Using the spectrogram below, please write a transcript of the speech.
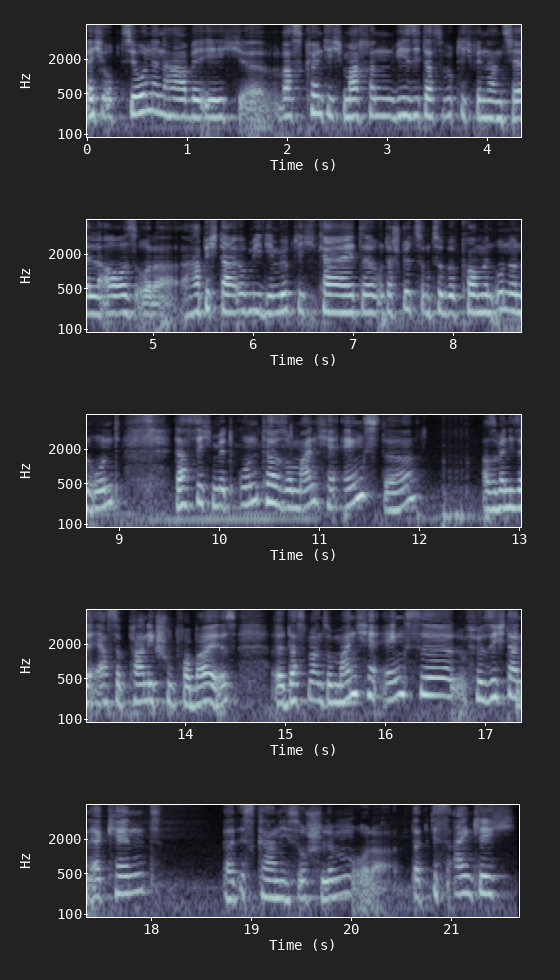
welche Optionen habe ich, äh, was könnte ich machen, wie sieht das wirklich finanziell aus oder habe ich da irgendwie die Möglichkeit, äh, Unterstützung zu bekommen und und und, dass sich mitunter so manche Ängste, also wenn dieser erste Panikschub vorbei ist, äh, dass man so manche Ängste für sich dann erkennt, das ist gar nicht so schlimm oder das ist eigentlich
